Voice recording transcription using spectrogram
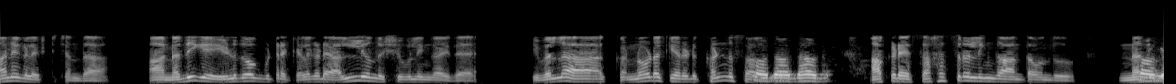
ಆನೆಗಳೆಷ್ಟು ಚಂದ. ಆ ನದಿಗೆ ಇಳಿದೋಗ್ಬಿಟ್ರೆ ಕೆಳಗಡೆ ಅಲ್ಲಿ ಒಂದು ಶಿವಲಿಂಗ ಇದೆ. ಇವೆಲ್ಲ ನೋಡಕ್ಕೆ ಎರಡು ಕಣ್ಣು ಸಾಕು. ಆ ಕಡೆ ಸಹಸ್ರಲಿಂಗ ಅಂತ ಒಂದು ನದಿ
